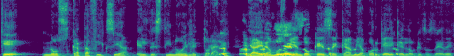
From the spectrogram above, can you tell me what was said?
qué nos catafixia el destino electoral. Ya iremos viendo qué se cambia, por qué, qué es lo que sucede.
